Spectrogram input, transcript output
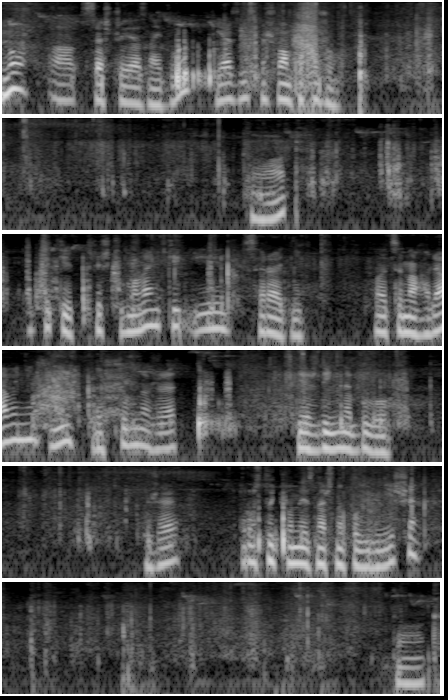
Ну, а все, що я знайду, я, звісно ж, вам покажу. Так. Такі трішки маленькі і середні. Але це на галявині і дощу вже тиждень не було. Вже ростуть вони значно повільніше. Так.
